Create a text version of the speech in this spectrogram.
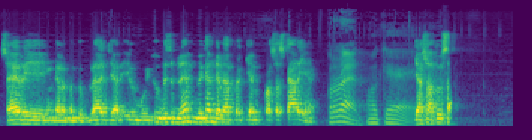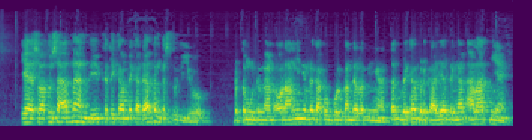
sharing dalam bentuk belajar ilmu itu. Sebenarnya mereka adalah bagian proses karya. Keren. Oke. yang suatu saat ya suatu saat nanti ketika mereka datang ke studio bertemu dengan orang ini mereka kumpulkan dalam ingatan mereka berkarya dengan alatnya.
